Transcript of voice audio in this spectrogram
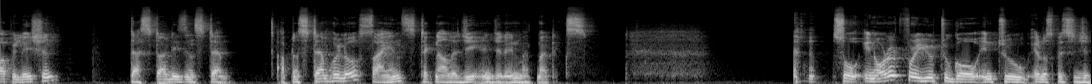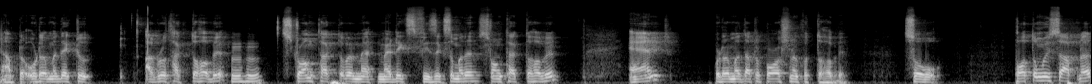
population that studies in STEM আপনার স্টেম হইল science technology engineering mathematics so in order for you to go in to aerospace engineer আপনার ওটার মধ্যে একটু আগ্রহ থাকতে হবে স্ট্রং থাকতে হবে ম্যাথমেটিক্স ফিজিক্সের মধ্যে স্ট্রং থাকতে হবে অ্যান্ড ওটার মধ্যে আপনার পড়াশোনা করতে হবে। সো প্রথম হচ্ছে আপনার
